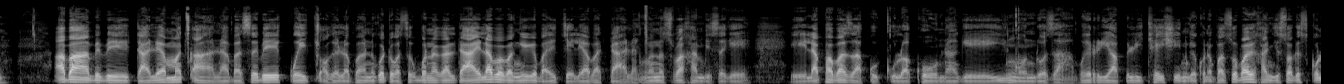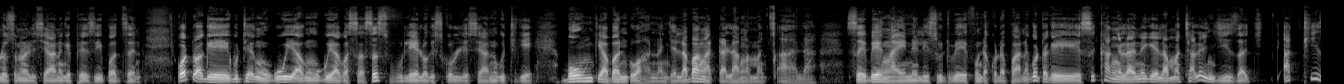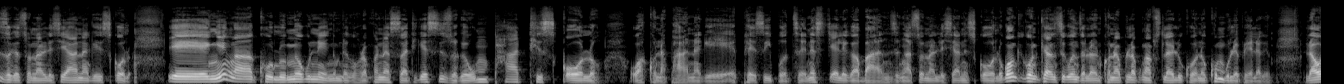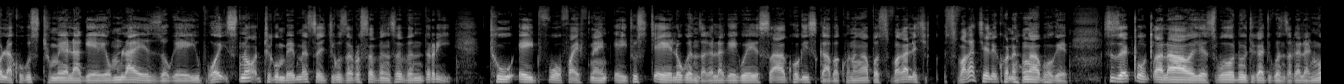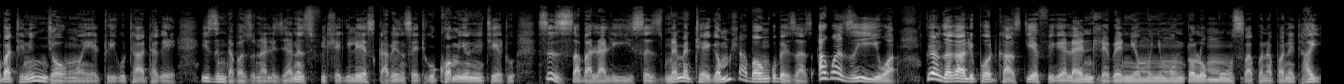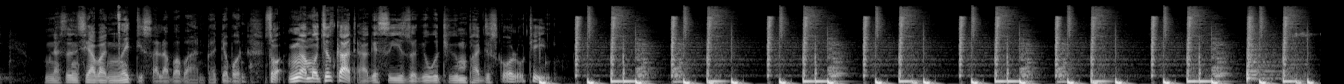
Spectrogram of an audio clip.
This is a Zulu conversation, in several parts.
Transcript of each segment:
ababe bedale amacala basebegwetshwa ke laphana kodwa kwase kubonakala ukuthi hayi laba bangeke bayejele abadala ngcono sibahambise ke um lapha bazaguqulwa khona ke ingqondo zabo i-rehabilitation ke khona phaso bayihanjiswa ke isikolo sona lesiyana ke phesi Patson kodwa ke kuthe ngokuya ngokuya kwasasesivulelwa ke isikolo lesiyana ukuthi ke bonke abantwana nje labangadalanga amacala sebengayenelisa ukuthi befunda khona phana. Kodwa ke sikhangelane ke lama challenges athize ke sona lesiyana ke isikolo. Eh ngingakhulumi okuningi mina khona phana sizathi ke sizwe ke umphathi isikolo wakhona phana ke ephesi ibotsen esitshele kabanzi ngasona lesiyana isikolo. Konke konke kuyani sikwenzelwa khona lapho ngapsilayela khona? Ukhumbule phela ke. Lawo lakho kusithumela ke umlayezo ke i-voice note kumbe i-message ku-0773 284598 usitshele okwenzakala ke kwesakho ke isigaba khona ngapho sivakatshele khona ngapho ke. Sizexoxa lawe ke sibone ukuthi kathi kwenzakalani ngoba thina injongo yethu ikuthatha ke izindaba zona leziyana ezifihlekile esigabeni sethu ku-community yethu. Sizisabalalise zimemetheke umhlaba wonke ubezazi akwaziwa. Kuyenzakala i-podcast yefikela endlebeni yomunye umuntu olomusa khona phana ethi hayi mina senisiyabancedisa laba bantu. Ade bona. So ngingamotsha isikhathi ake sizwe ke ukuthi umphathi isikolo uthini.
